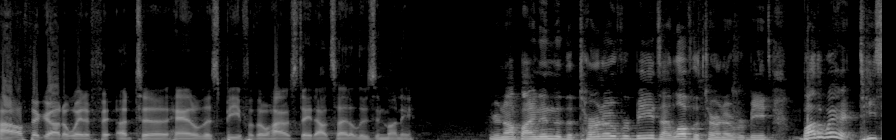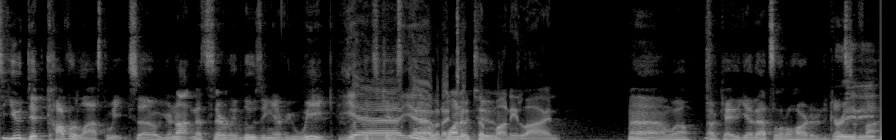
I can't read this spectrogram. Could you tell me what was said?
I'll figure out a way to fi- uh, to handle this beef with Ohio State outside of losing money. You're not buying into the turnover beads. I love the turnover beads. By the way, TCU did cover last week, so you're not necessarily losing every week. Yeah, it's just, yeah, you know, but one I took two. the money line. Uh, well, okay, yeah, that's a little harder to Greedy. justify.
